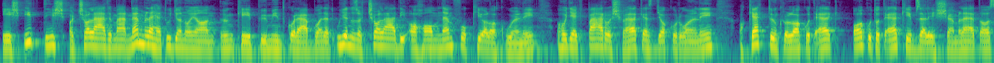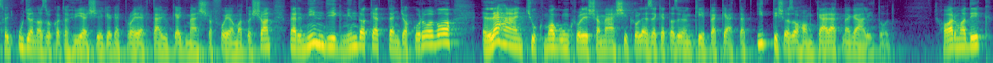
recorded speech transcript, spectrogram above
És itt is a család már nem lehet ugyanolyan önképű, mint korábban, tehát ugyanaz a családi aham nem fog kialakulni, ahogy egy páros, ha elkezd gyakorolni, a kettőnkről alkot el, alkotott elképzelés sem lehet az, hogy ugyanazokat a hülyeségeket projektáljuk egymásra folyamatosan, mert mindig, mind a ketten gyakorolva lehántjuk magunkról és a másikról ezeket az önképeket. Tehát itt is az ahamkárát megállítod. És harmadik,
